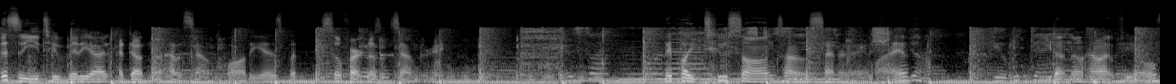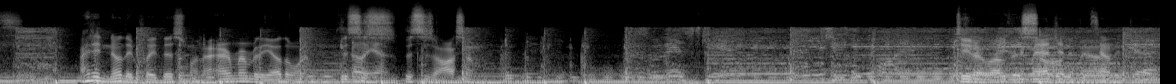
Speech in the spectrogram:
this is a YouTube video. I, I don't know how the sound quality is, but so far it doesn't sound great. They played two songs on Saturday Night Live. You don't know how it feels. I didn't know they played this one. I, I remember the other one. This Oh, is yeah. this is awesome. Dude, I love you can this imagine song, if it sounded good.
